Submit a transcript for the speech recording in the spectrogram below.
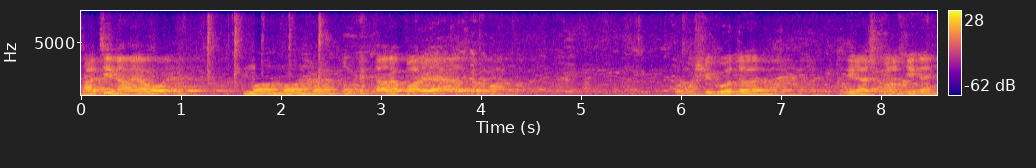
સાચીને આવ્યા હોય. તારા પારે આવ્યા કરવા તો હું શિગોતર નિરાશ મિલતી નહીં.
